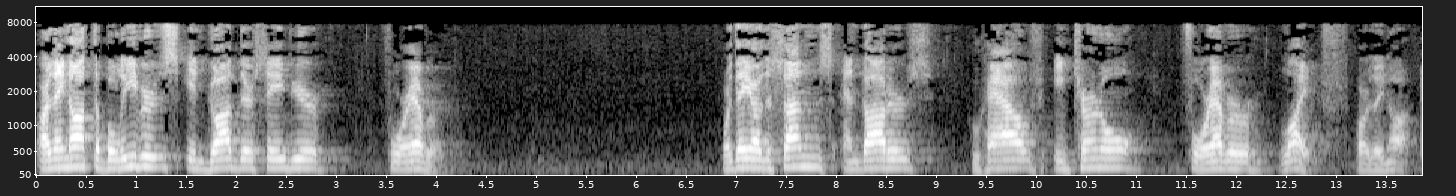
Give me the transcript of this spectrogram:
Are they not the believers in God their Savior forever? Or they are the sons and daughters who have eternal forever life, are they not?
